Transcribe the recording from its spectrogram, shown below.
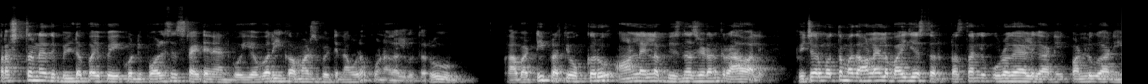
ట్రస్ట్ అనేది బిల్డప్ అయిపోయి కొన్ని పాలసీస్ టైట్ అయినాయి అనుకో ఎవరు ఈ కామర్స్ పెట్టినా కూడా కొనగలుగుతారు. కాబట్టి ప్రతి ఒక్కరూ ఆన్లైన్లో బిజినెస్ చేయడానికి రావాలి. ఫ్యూచర్ మొత్తం అది ఆన్లైన్లో బై చేస్తారు. ప్రస్తుతానికి కూరగాయలు కానీ పండ్లు కానీ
